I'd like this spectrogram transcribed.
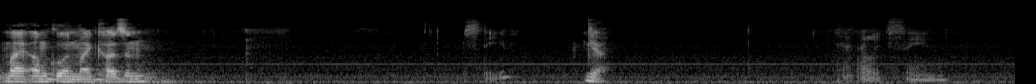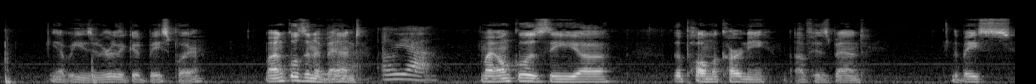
my uncle and my cousin. Steve? Yeah. Can't really sing. Yeah, but he's a really good bass player. My uncle's in a band. Oh yeah. My uncle is the uh, the Paul McCartney of his band, the bass.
